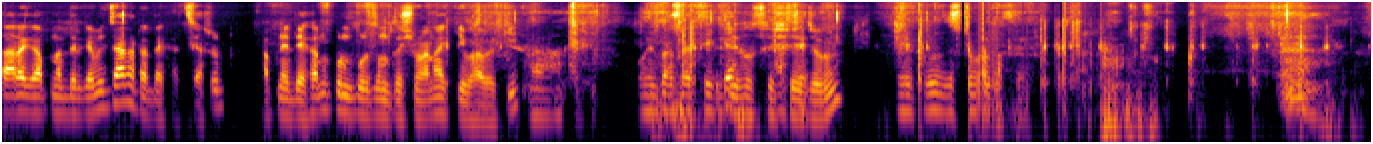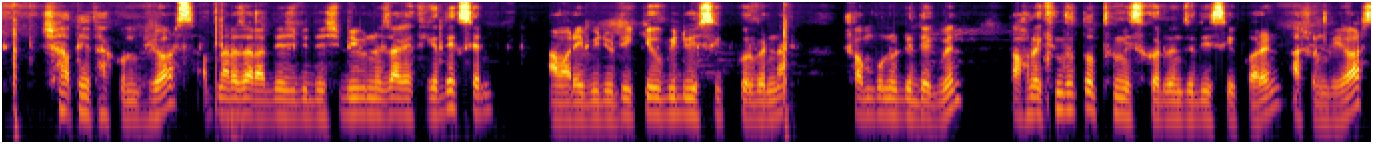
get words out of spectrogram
তার আগে আপনাদেরকে আমি জায়গাটা দেখাচ্ছি। আসুন আপনি দেখান কোন পর্যন্ত সীমানা কীভাবে কি? ওই পাশে থেকে কি হচ্ছে সেই জমি। সাথে থাকুন ভিউয়ার্স আপনারা যারা দেশ বিদেশ বিভিন্ন জায়গা থেকে দেখছেন, আমার এই ভিডিওটি কেউ ভিডিও স্কিপ করবেন না, সম্পূর্ণটি দেখবেন। তাহলে কিন্তু তথ্য মিস করবেন যদি স্কিপ করেন। আসুন ভিউয়ার্স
